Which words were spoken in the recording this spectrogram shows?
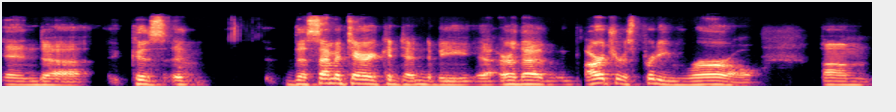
and because uh, the cemetery can tend to be, or the Archer is pretty rural um,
